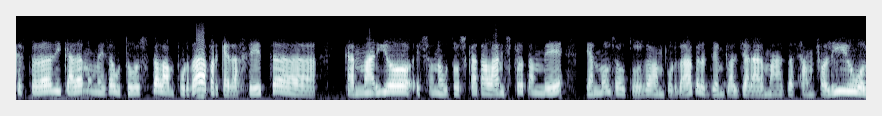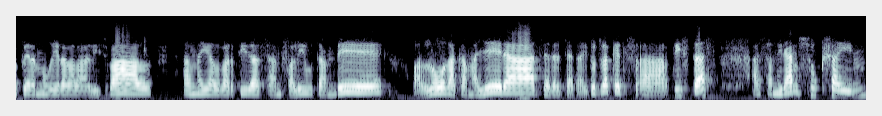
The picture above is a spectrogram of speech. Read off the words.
que està dedicada només a autors de l'Empordà, perquè, de fet, uh, Can Mario són autors catalans, però també hi ha molts autors de l'Empordà, per exemple, el Gerard Mas de Sant Feliu, el Pere Noguera de la Bisbal, el Nei Albertí de Sant Feliu també, el Ló de Camallera, etc etc. I tots aquests uh, artistes s'aniran succeint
